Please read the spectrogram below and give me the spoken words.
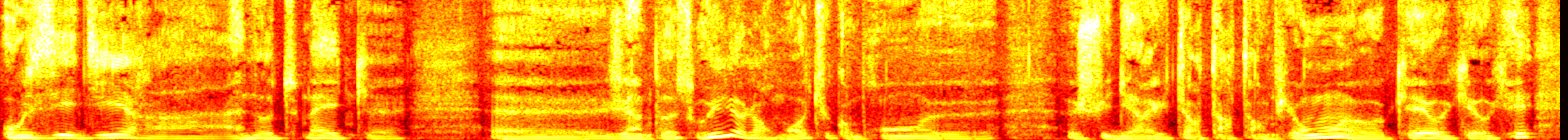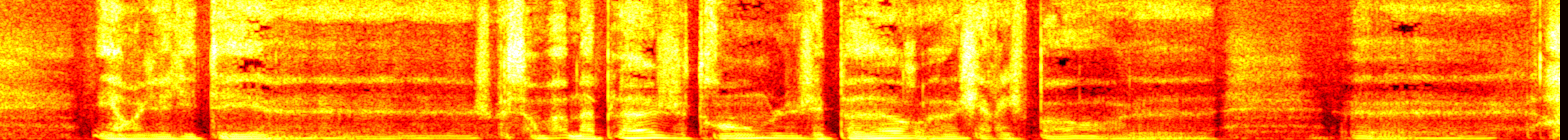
Oser dire à un autre mec, j'ai un poste, oui, alors moi, tu comprends, je suis directeur Tartampion, ok, ok, ok. Et en réalité, euh, je me sens pas à ma place, je tremble, j'ai peur, euh, j'y arrive pas. Euh, oh,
